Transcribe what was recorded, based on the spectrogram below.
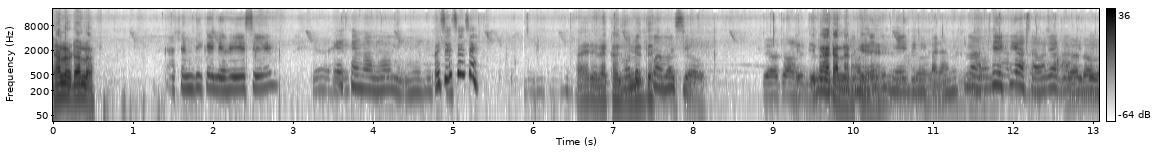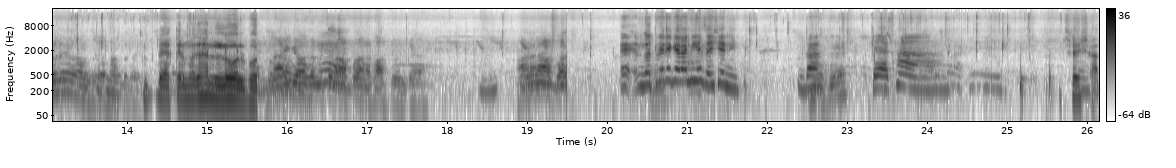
ঢালো ঢালো। কাশেম দি কাইলে হয়েছে। আরে লেখা জুড়ে দে। ব্যাকের মধ্যে লোল ভর। গেলা নিয়ে যাইছে নি? সেই স্বাদ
